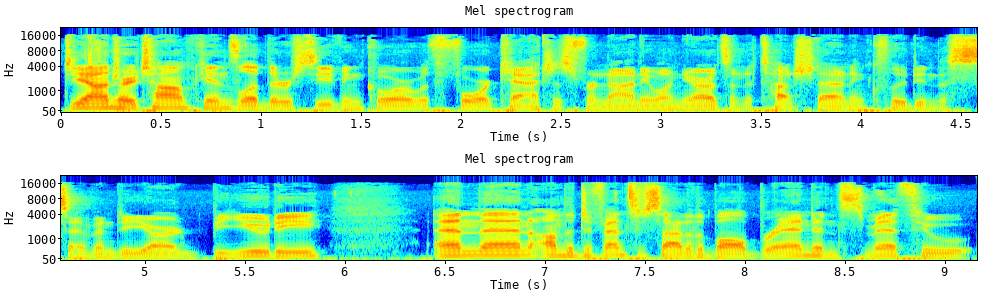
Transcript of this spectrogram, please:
DeAndre Thompkins led the receiving corps with four catches for 91 yards and a touchdown, including the 70 yard beauty. And then on the defensive side of the ball, Brandon Smith, who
